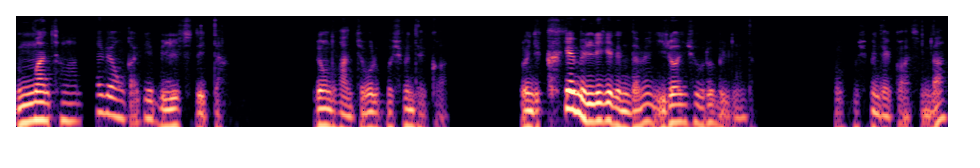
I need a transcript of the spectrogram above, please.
61,800원까지 밀릴 수도 있다. 이 정도 관점으로 보시면 될 것 같아요. 이제 크게 밀리게 된다면 이런 식으로 밀린다. 보시면 될 것 같습니다.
